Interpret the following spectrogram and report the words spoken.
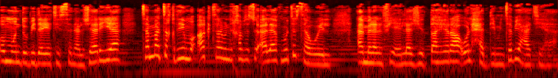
ومنذ بداية السنة الجارية تم تقديم أكثر من 5000 متسول أملا في علاج الظاهرة والحد من تبعاتها.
